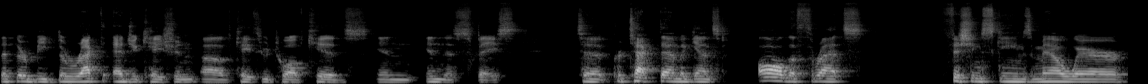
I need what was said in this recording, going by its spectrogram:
that there be direct education of k through 12 kids in in this space to protect them against all the threats phishing schemes malware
